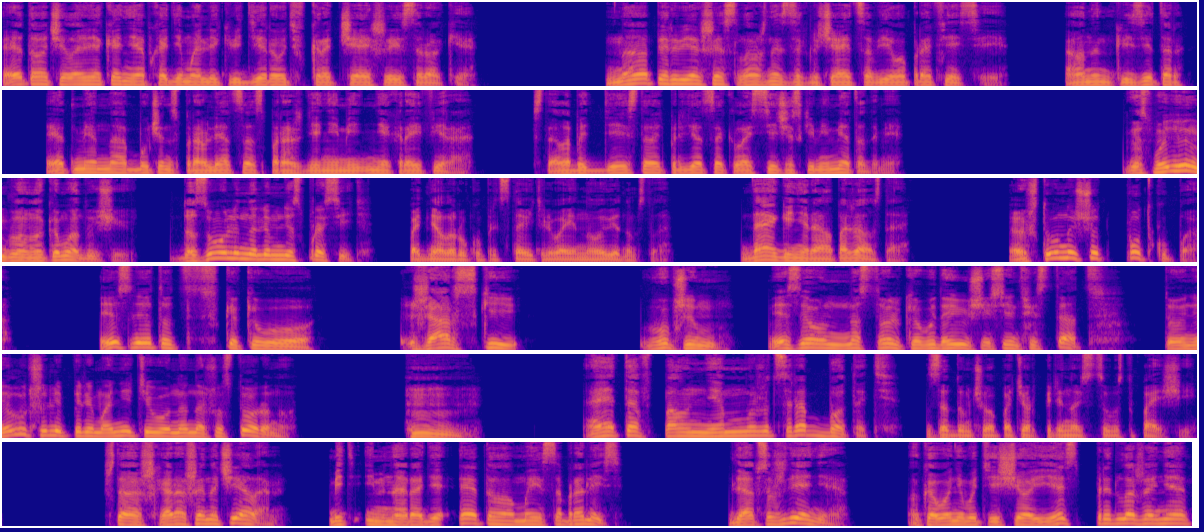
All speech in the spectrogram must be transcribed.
Этого человека необходимо ликвидировать в кратчайшие сроки. Но первейшая сложность заключается в его профессии. Он инквизитор и отменно обучен справляться с порождениями некроэфира. Стало быть, действовать придется классическими методами. «Господин главнокомандующий, дозволено ли мне спросить?» — поднял руку представитель военного ведомства. «Да, генерал, пожалуйста». «А что насчет подкупа? Если этот, как его, Жарский... В общем, если он настолько выдающийся инфестат, то не лучше ли переманить его на нашу сторону?» «Хм, это вполне может сработать задумчиво потер переносицу выступающий. Что ж, хорошее начало. Ведь именно ради этого мы и собрались. Для обсуждения. У кого-нибудь еще есть предложение?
